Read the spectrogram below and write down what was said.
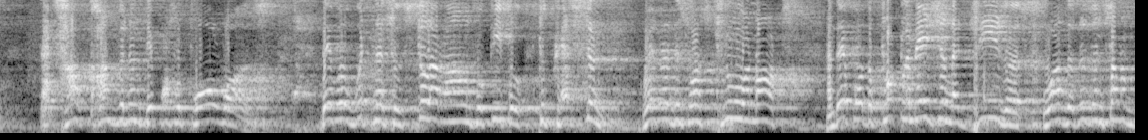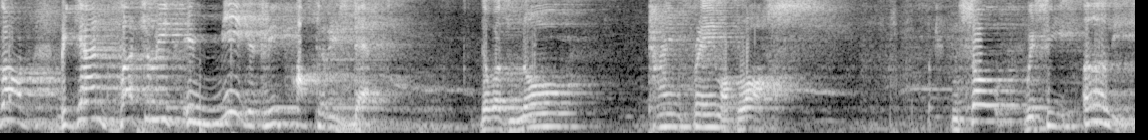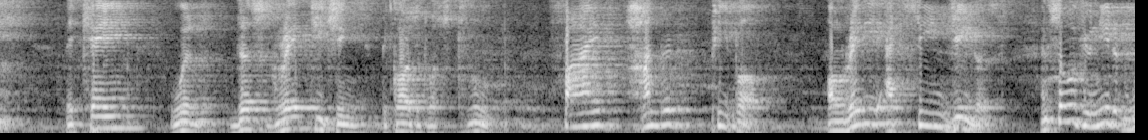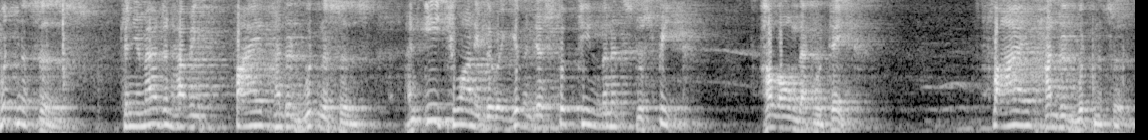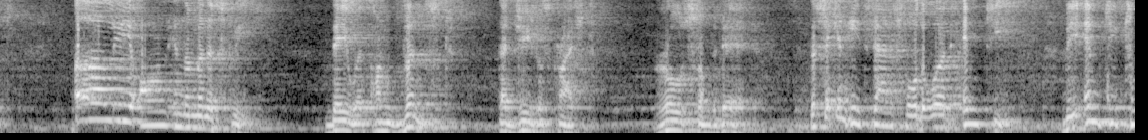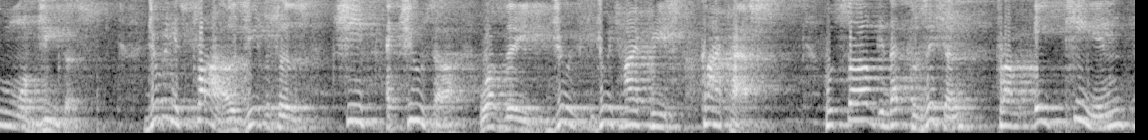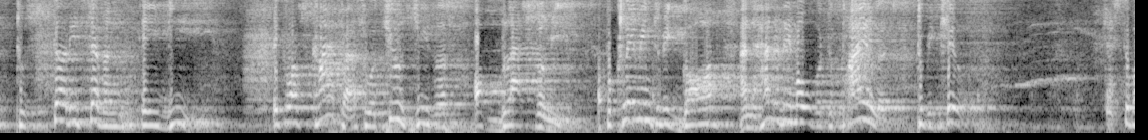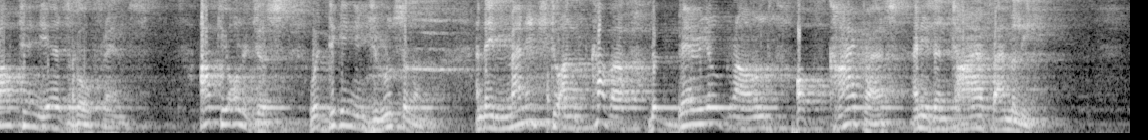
That's how confident the Apostle Paul was. There were witnesses still around for people to question whether this was true or not. And therefore, the proclamation that Jesus was the risen Son of God began virtually immediately after his death. There was no time frame of loss. And so we see early they came with this great teaching because it was true. 500 people already had seen Jesus. And so if you needed witnesses, can you imagine having 500 witnesses and each one, if they were given just 15 minutes to speak, how long that would take? 500 witnesses. Early on in the ministry, they were convinced that Jesus Christ rose from the dead. The second E stands for the word empty, the empty tomb of Jesus. During his trial, Jesus' chief accuser was the Jewish, Jewish high priest Caiaphas, who served in that position from 18 to 37 AD. It was Caiaphas who accused Jesus of blasphemy for claiming to be God and handed him over to Pilate to be killed. Just about 10 years ago, friends, archaeologists were digging in Jerusalem and they managed to uncover the burial ground of Caiaphas and his entire family.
